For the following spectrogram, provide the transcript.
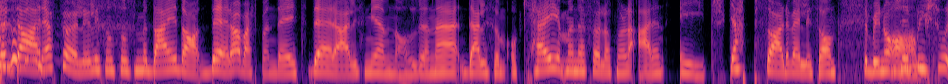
Det er der jeg føler, liksom sånn som med deg, da. Dere har vært på en date, dere er liksom jevnaldrende. Det er liksom OK, men jeg føler at når det er en age gap, så er det veldig sånn Det blir noe det blir, så,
